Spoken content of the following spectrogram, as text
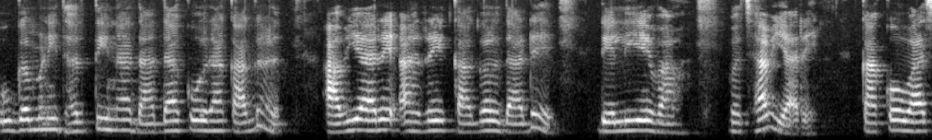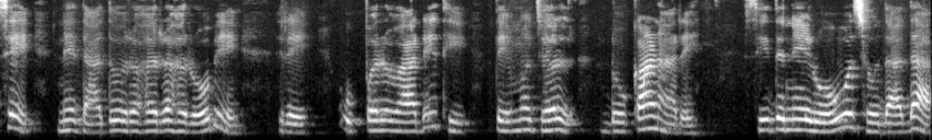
ઉગમણી ધરતીના દાદા કોરા કાગળ, આવ્યા રે રે કાગળ દાડે, ડેલીએ વા વછાવ્યા રે. કાકો વાસે ને દાદો રહ રહ રોવે રે, ઉપર વાડેથી તેમ જલ ડોકાણા રે. સિદ્ધને રોવો છો દાદા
